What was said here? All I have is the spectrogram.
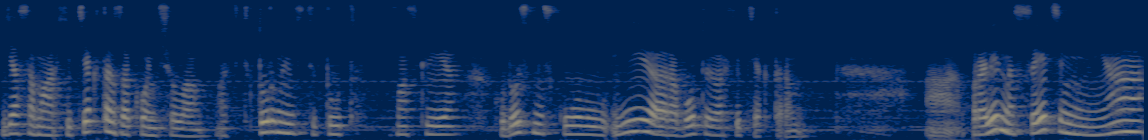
Я сама архитектор, закончила архитектурный институт в Москве, художественную школу и работаю архитектором. А, параллельно с этим у меня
